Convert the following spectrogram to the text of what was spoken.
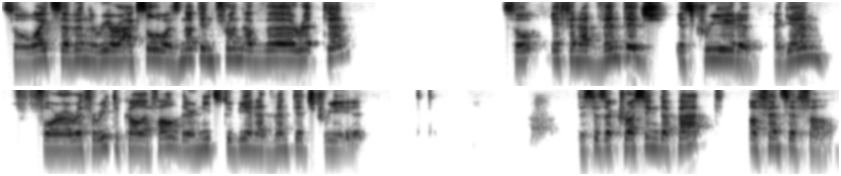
So white seven rear axle was not in front of uh, red 10. So if an advantage is created, again, for a referee to call a foul, there needs to be an advantage created. This is a crossing the path offensive foul.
